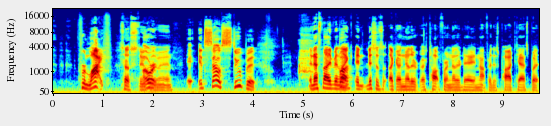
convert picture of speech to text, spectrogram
for life. So stupid, Or- man. It- It's so stupid. And that's not even But- like. And this is like another a talk for another day, and not for this podcast. But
